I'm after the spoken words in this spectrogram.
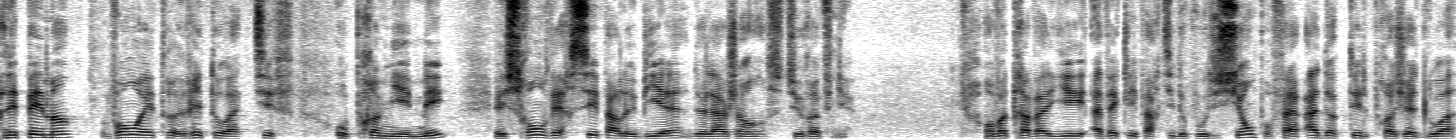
Les paiements vont être rétroactifs au 1er mai et seront versés par le biais de l'Agence du revenu. On va travailler avec les partis d'opposition pour faire adopter le projet de loi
